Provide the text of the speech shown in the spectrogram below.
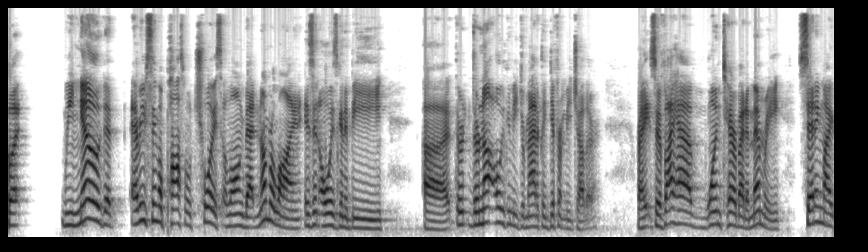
But we know that every single possible choice along that number line isn't always going to be, uh, they're, they're not always going to be dramatically different from each other, right? So if I have one terabyte of memory, setting my,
